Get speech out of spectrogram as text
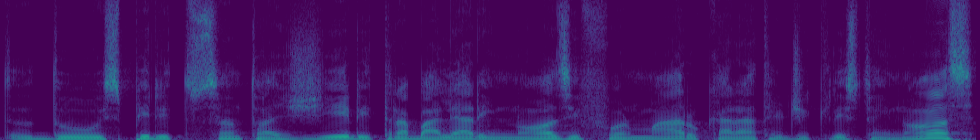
do Espírito Santo agir e trabalhar em nós e formar o caráter de Cristo em nós,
